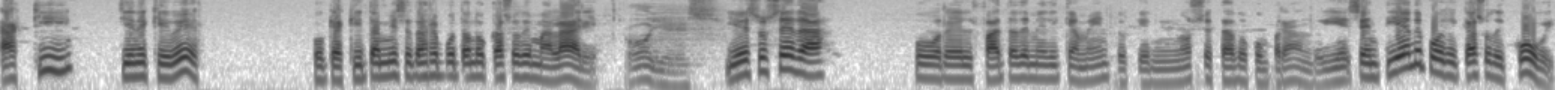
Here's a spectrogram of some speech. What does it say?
aquí tiene que ver, porque aquí también se están reportando casos de malaria. Oye, Y eso se da por el falta de medicamentos que no se ha estado comprando. Y se entiende por el caso de COVID.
